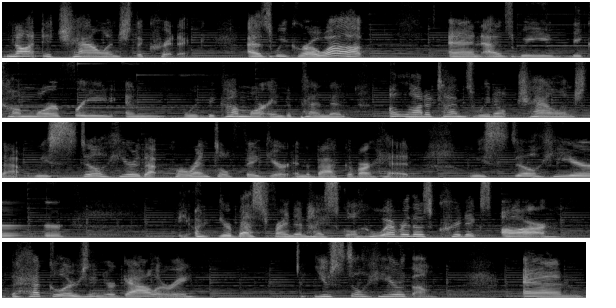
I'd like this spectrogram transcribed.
not to challenge the critic. As we grow up, and as we become more free and we become more independent, a lot of times we don't challenge that. We still hear that parental figure in the back of our head. We still hear oh, your best friend in high school, whoever those critics are, the hecklers in your gallery, you still hear them. And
